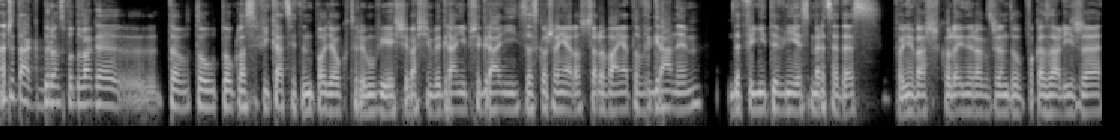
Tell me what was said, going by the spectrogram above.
Znaczy tak, biorąc pod uwagę y, tą, tą, tą klasyfikację, ten podział, który mówiłeś, właśnie wygrani, przegrani, zaskoczenia, rozczarowania, to wygranym definitywnie jest Mercedes, ponieważ kolejny rok z rzędu pokazali, że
